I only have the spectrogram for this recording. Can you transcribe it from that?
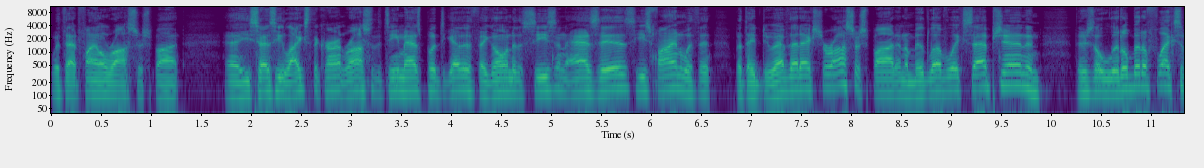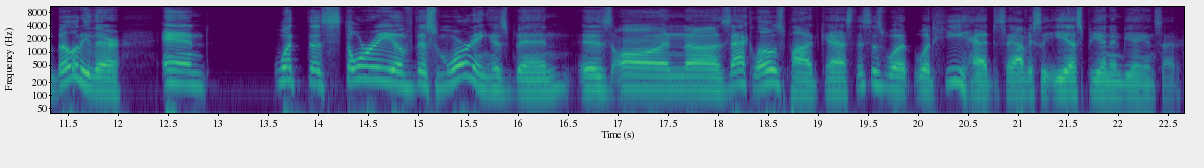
with that final roster spot. Uh, he says he likes the current roster the team has put together. If they go into the season as is, he's fine with it. But they do have that extra roster spot and a mid level exception, and there's a little bit of flexibility there. And what the story of this morning has been is on uh, Zach Lowe's podcast. This is what, what he had to say. Obviously, ESPN NBA insider.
